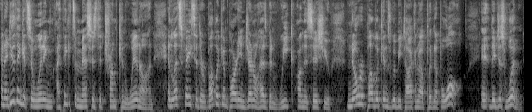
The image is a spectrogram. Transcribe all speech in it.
And I do think it's a winning, I think it's a message that Trump can win on. And let's face it, the Republican Party in general has been weak on this issue. No Republicans would be talking about putting up a wall. It, they just wouldn't.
